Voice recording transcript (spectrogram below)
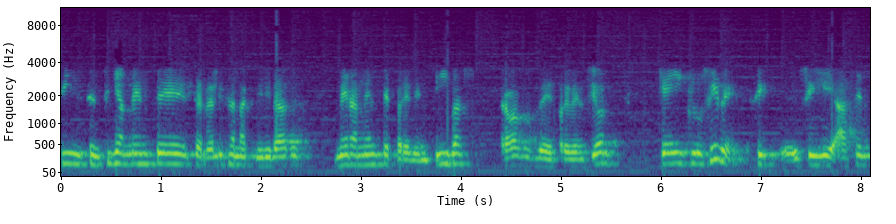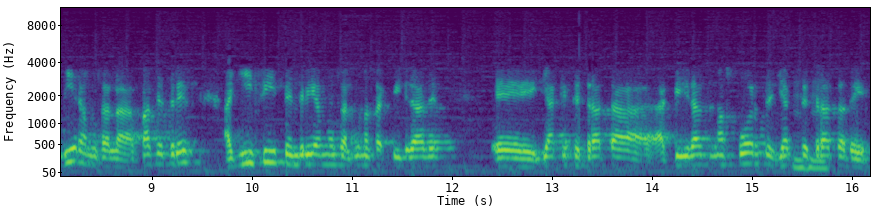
si sencillamente se realizan actividades meramente preventivas, trabajos de prevención, que inclusive si, si ascendiéramos a la fase 3, allí sí tendríamos algunas actividades, eh, ya que se trata, actividades más fuertes, ya que se trata de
